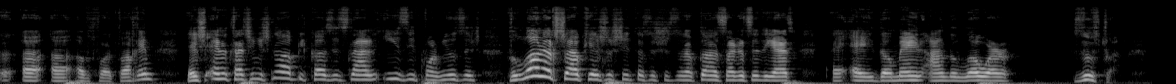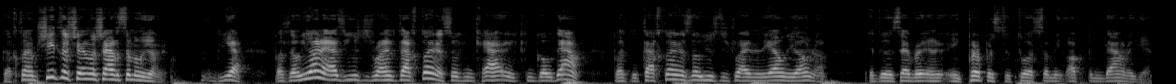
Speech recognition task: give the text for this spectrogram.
uh, uh, uh of four tvachim. They should enter because it's not an easy form of usage. V'lonach shav shitas l'shitas I said, he has a, domain on the lower Zustra. Yeah, but the Eliona has used to ride the Tachtoina, so it can carry, it can go down. But the Tachtoina has no to ride in the Eliona if there's ever a, a, purpose to toss something up and down again.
